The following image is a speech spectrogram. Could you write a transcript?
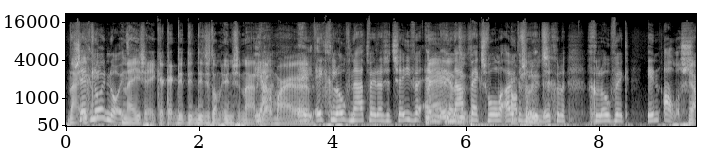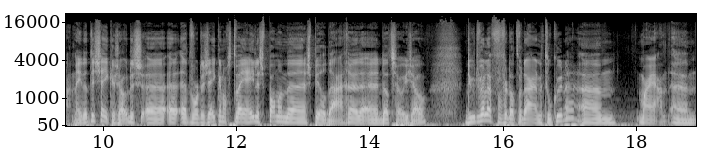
nou, zeg ik- nooit nooit. Nee, zeker. Kijk, dit, dit, dit is dan een scenario, Ja, maar... eh, Hey, ik geloof na 2007 en Nee, ja, na dat- Zwolle uit Absoluut. geloof ik in alles. Ja, nee, dat is zeker zo. Dus eh, eh, het worden zeker nog twee hele spannende speeldagen. eh, dat sowieso. Duurt wel even voordat we daar naartoe kunnen. Ehm, maar ja, ehm,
